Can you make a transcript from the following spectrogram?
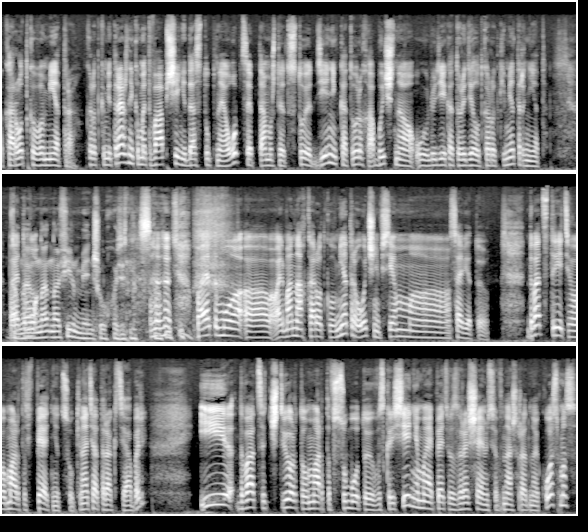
короткого метра. Короткометражникам это вообще недоступная опция, потому что это стоит денег, которых обычно у людей, которые делают короткий метр, нет. Поэтому... на, на, на фильм меньше уходит на Поэтому э, альманах короткого метра очень всем э, советую. 23 марта в пятницу кинотеатр «Октябрь». И 24 марта в субботу и воскресенье мы опять возвращаемся в наш родной космос.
